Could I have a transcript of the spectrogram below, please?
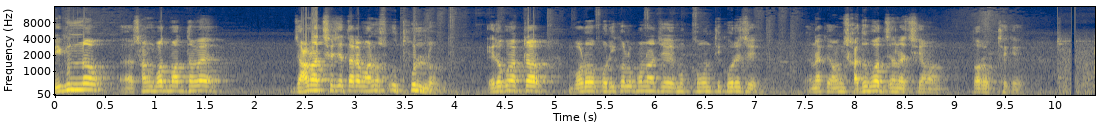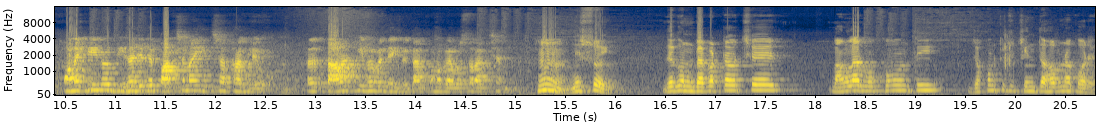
বিভিন্ন সংবাদ মাধ্যমে জানাচ্ছে যে তারা মানুষ উৎফুল্ল। এরকম একটা বড় পরিকল্পনা যে মুখ্যমন্ত্রী করেছে এনাকে আমি সাধুবাদ জানাচ্ছি আমার তরফ থেকে। অনেকেই তো দীঘা যেতে পারছে না ইচ্ছা থাকলেও। তাহলে তারা কীভাবে দেখবে? তার কোনো ব্যবস্থা রাখছেন? হুম নিশ্চয়ই। দেখুন ব্যাপারটা হচ্ছে বাংলার মুখ্যমন্ত্রী যখন কিছু চিন্তা ভাবনা করে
